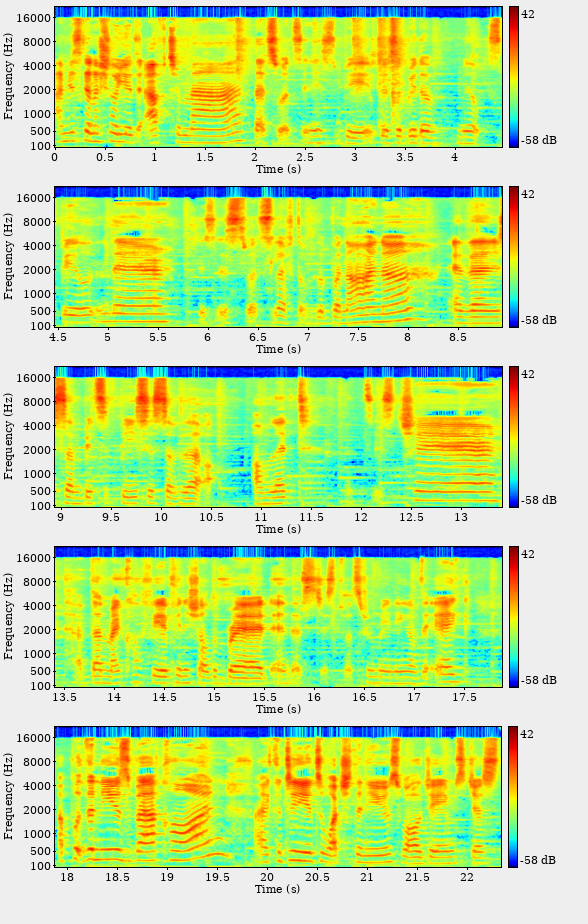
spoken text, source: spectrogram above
I'm just gonna show you the aftermath. That's what's in his bib. There's a bit of milk spill in there. This is what's left of the banana. And then some bits and pieces of the omelette. That's his chair. I've done my coffee, I finished all the bread, and that's just what's remaining of the egg. I put the news back on. I continue to watch the news while James just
